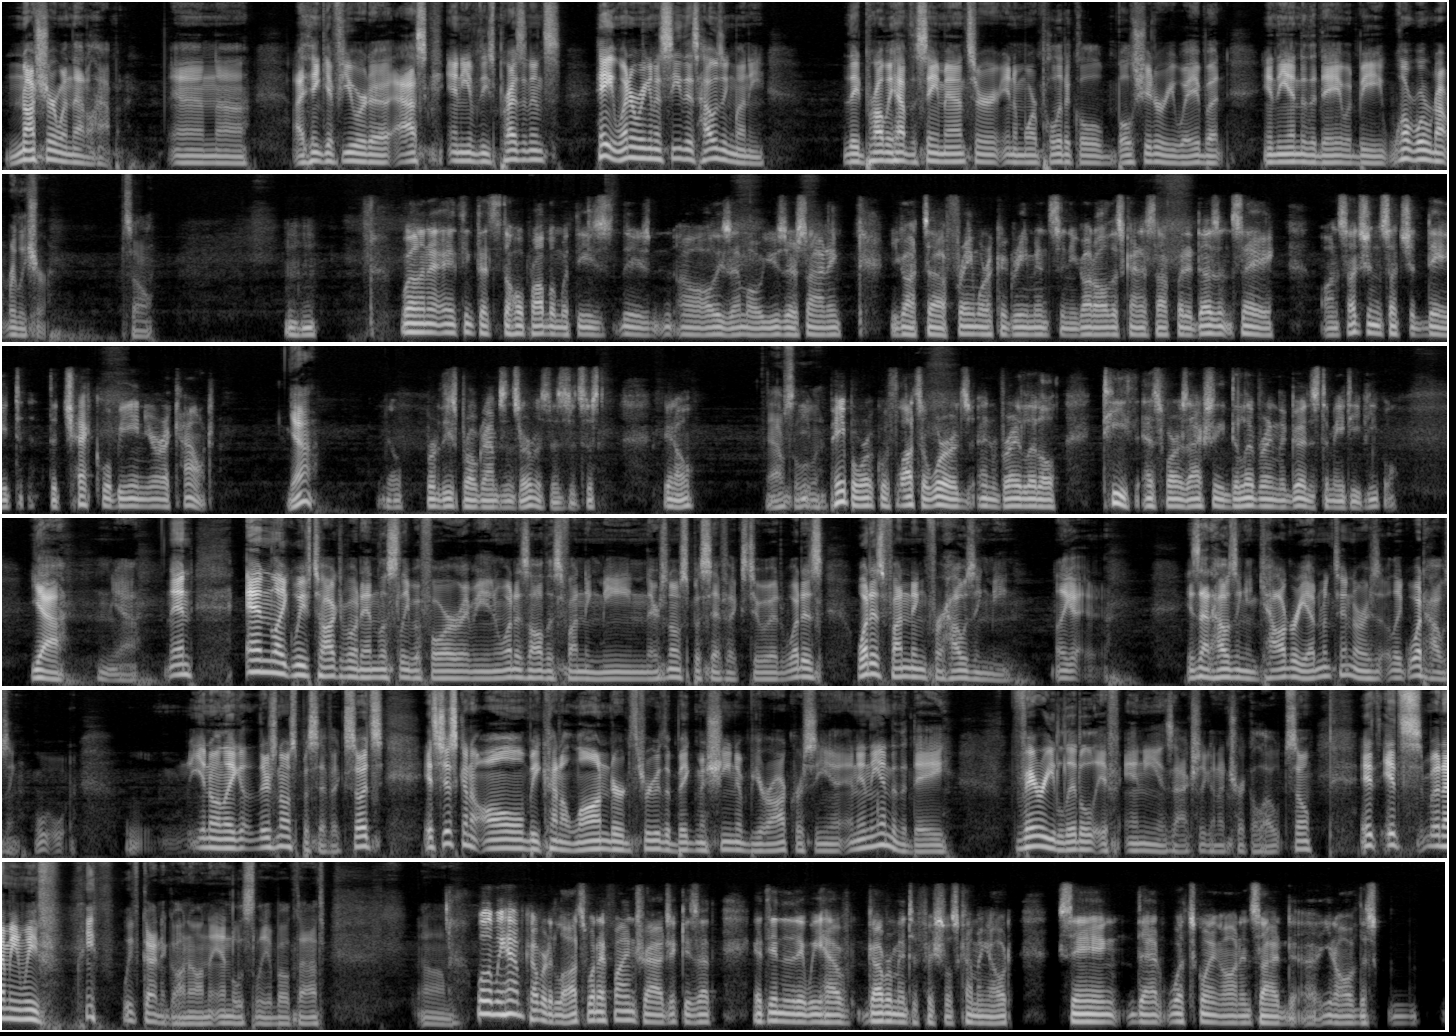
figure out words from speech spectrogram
not sure when that'll happen. And uh, I think if you were to ask any of these presidents, hey, when are we going to see this housing money? They'd probably have the same answer in a more political, bullshittery way. But in the end of the day, it would be, well, we're not really sure. So. Mm-hmm. Well, and I think that's the whole problem with these these uh, all these MOUs they're signing. You got uh, framework agreements and you got all this kind of stuff, but it doesn't say on such and such a date the check will be in your account. Yeah. You know, for these programs and services, it's just, you know, absolutely paperwork with lots of words and very little teeth as far as actually delivering the goods to Métis people. Yeah, yeah, and and like we've talked about endlessly before. I mean, what does all this funding mean? There's no specifics to it. What is what does funding for housing mean? Like, uh, is that housing in Calgary, Edmonton, or is it like what housing? You know, like there's no specifics. So it's it's just going to all be kind of laundered through the big machine of bureaucracy, and in the end of the day, very little, if any, is actually going to trickle out. So it, it's, but I mean, we've we've we've kind of gone on endlessly about that. Um, well, and we have covered it lots. What I find tragic is that at the end of the day, we have government officials coming out saying that what's going on inside, uh, you know, of this,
